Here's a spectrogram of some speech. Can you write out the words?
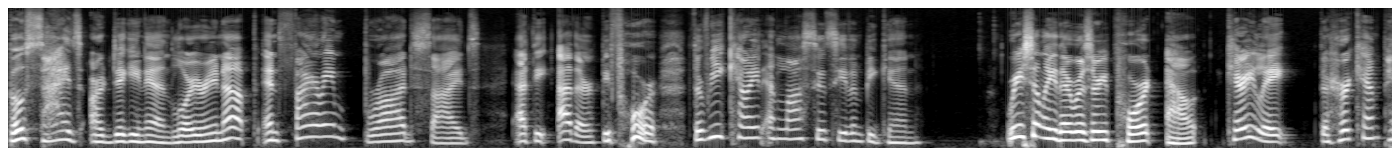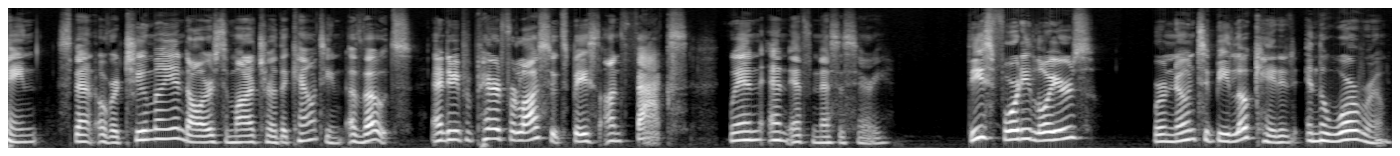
Both sides are digging in, lawyering up, and firing broadsides at the other before the recounting and lawsuits even begin. Recently, there was a report out. Kari Lake, the her campaign spent over $2 million to monitor the counting of votes and to be prepared for lawsuits based on facts when and if necessary. These 40 lawyers were known to be located in the war room,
